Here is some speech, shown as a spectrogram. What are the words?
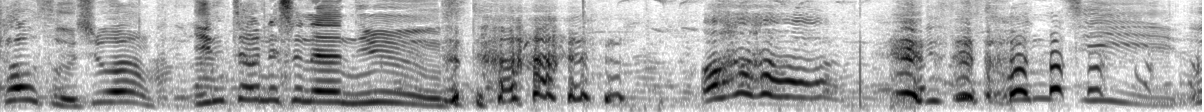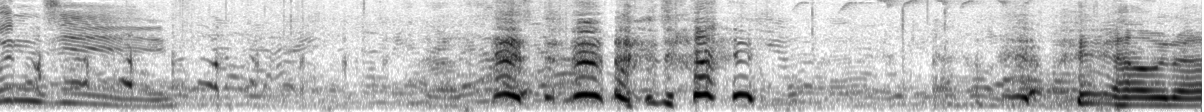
เข้าสู่ช่วง International News อ้า This is อุนจีอุนจี ไม่เอานะ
